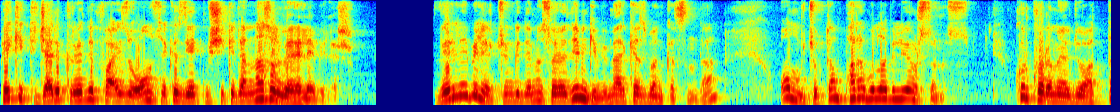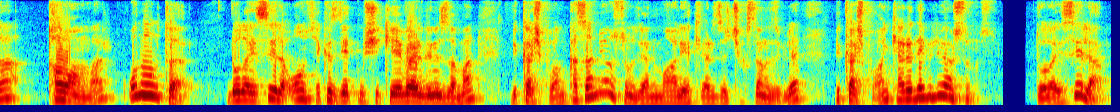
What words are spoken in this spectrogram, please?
Peki ticari kredi faizi 18.72'den nasıl verilebilir? Verilebilir çünkü demin söylediğim gibi Merkez Bankası'ndan 10.5'tan para bulabiliyorsunuz. Kur koru mevduatta tavan var 16. Dolayısıyla 18.72'ye verdiğiniz zaman birkaç puan kazanıyorsunuz. Yani maliyetlerinize çıksanız bile birkaç puan kar edebiliyorsunuz. Dolayısıyla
